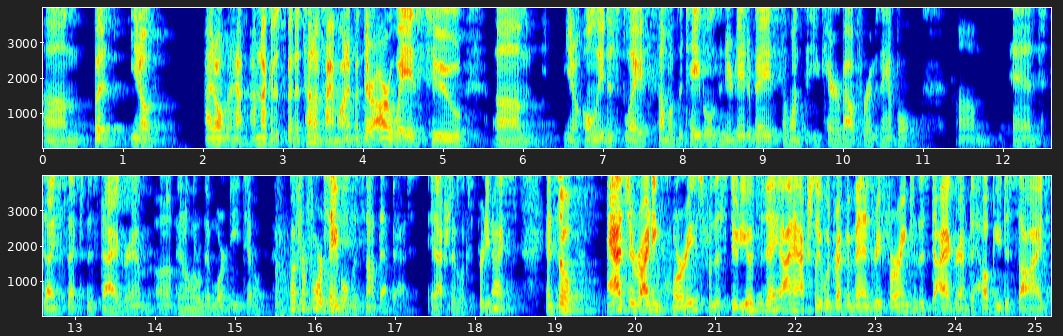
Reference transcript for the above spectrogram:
Um, but you know, I don't have, I'm not going to spend a ton of time on it, but there are ways to, um, you know, only display some of the tables in your database, the ones that you care about, for example, um, and dissect this diagram uh, in a little bit more detail. But for four tables, it's not that bad. It actually looks pretty nice. And so as you're writing queries for the studio today, I actually would recommend referring to this diagram to help you decide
